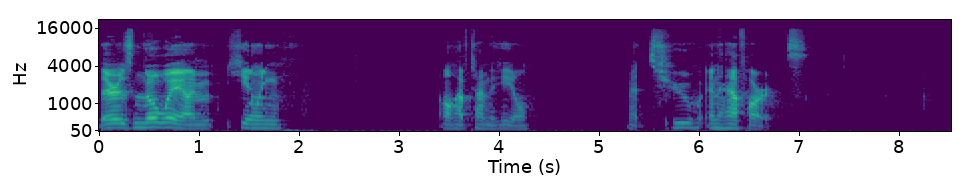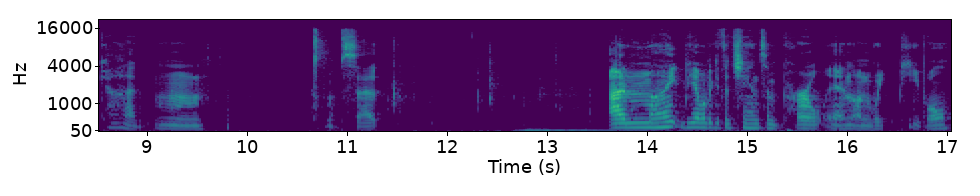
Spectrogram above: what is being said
There is no way I'm healing. I'll have time to heal. I'm at two and a half hearts. God, mm, I'm upset. I might be able to get the chance and pearl in on weak people.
